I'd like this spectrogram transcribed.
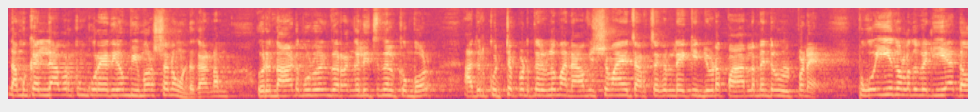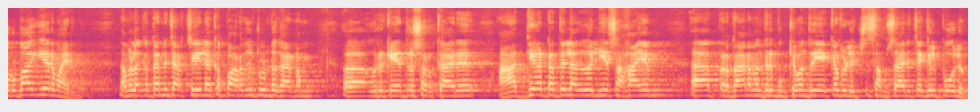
നമുക്കെല്ലാവർക്കും കുറേയധികം വിമർശനമുണ്ട്. കാരണം ഒരു നാട് മുഴുവൻ വിറങ്ങലിച്ച് നിൽക്കുമ്പോൾ അതിൽ കുറ്റപ്പെടുത്തലുകളും അനാവശ്യമായ ചർച്ചകളിലേക്ക് ഇന്ത്യയുടെ പാർലമെന്റിൽ ഉൾപ്പെടെ പോയി എന്നുള്ളത് വലിയ ദൗർഭാഗ്യകരമായിരുന്നു. നമ്മളൊക്കെ തന്നെ ചർച്ചയിലൊക്കെ പറഞ്ഞിട്ടുണ്ട്. കാരണം ഒരു കേന്ദ്ര സർക്കാർ ആദ്യഘട്ടത്തിൽ അത് വലിയ സഹായം പ്രധാനമന്ത്രി മുഖ്യമന്ത്രിയൊക്കെ വിളിച്ച് സംസാരിച്ചെങ്കിൽ പോലും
